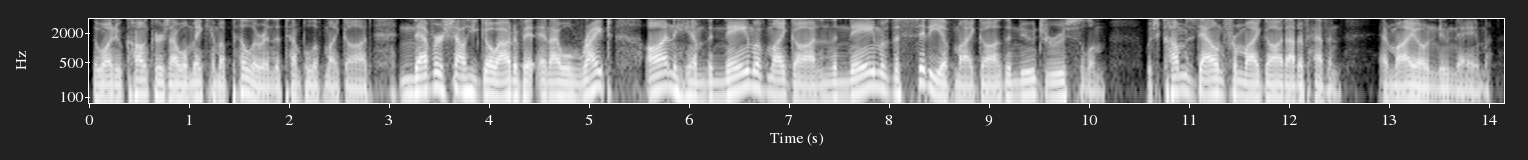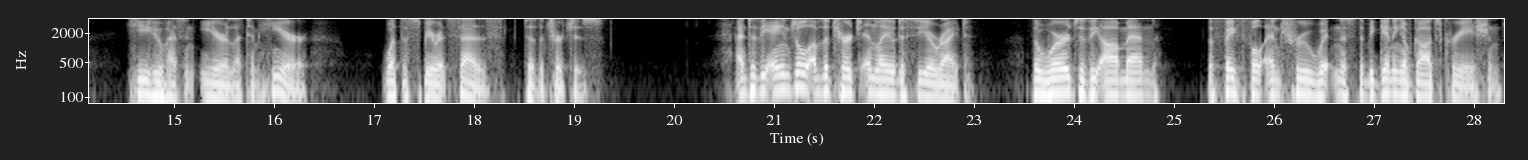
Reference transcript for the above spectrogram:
The one who conquers, I will make him a pillar in the temple of my God. Never shall he go out of it, and I will write on him the name of my God and the name of the city of my God, the new Jerusalem, which comes down from my God out of heaven, and my own new name. He who has an ear, let him hear what the Spirit says to the churches. And to the angel of the church in Laodicea write the words of the Amen, the faithful and true witness, the beginning of God's creation.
